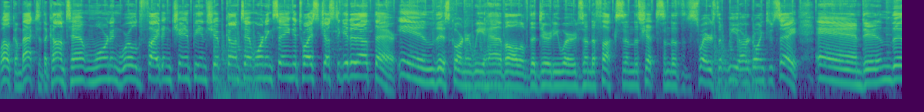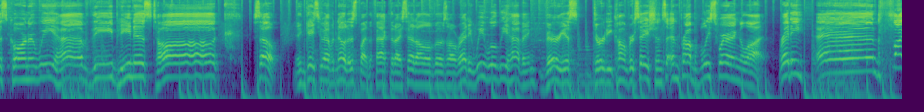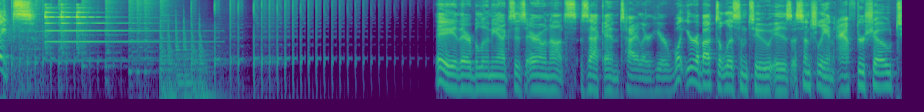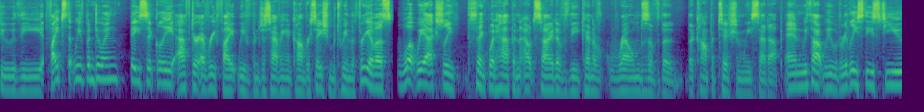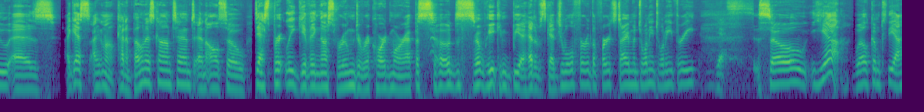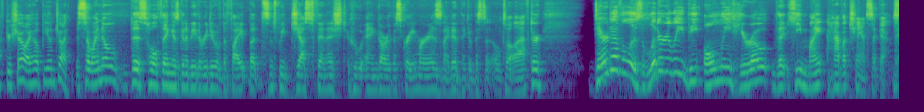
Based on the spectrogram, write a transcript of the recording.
Welcome back to the Content Warning World Fighting Championship. Content warning saying it twice just to get it out there. In this corner, we have all of the dirty words and the fucks and the shits and the swears that we are going to say. And in this corner, we have the penis talk. So, in case you haven't noticed by the fact that I said all of those already, we will be having various dirty conversations and probably swearing a lot. Ready? And fight! Hey there, Ballooniacs. It's Aeronauts, Zach and Tyler here. What you're about to listen to is essentially an after show to the fights that we've been doing. Basically, after every fight, we've been just having a conversation between the three of us. What we actually think would happen outside of the kind of realms of the, the competition we set up. And we thought we would release these to you as I guess, I don't know, kind of bonus content and also desperately giving us room to record more episodes so we can be ahead of schedule for the first time in 2023. Yes. So, yeah, welcome to the after show. I hope you enjoy. So, I know this whole thing is going to be the redo of the fight, but since we just finished who Angar the Screamer is, and I didn't think of this until after, Daredevil is literally the only hero that he might have a chance against.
